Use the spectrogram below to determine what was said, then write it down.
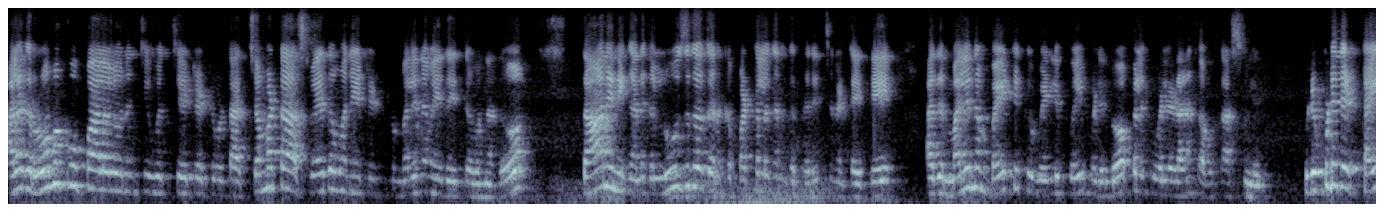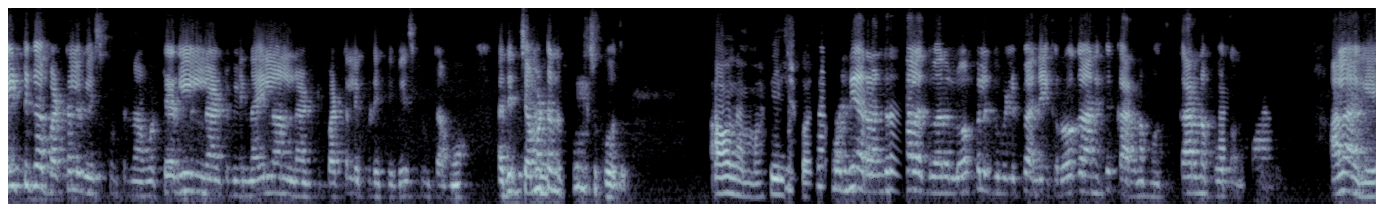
అలాగే రోమకూపాలలో నుంచి వచ్చేటటువంటి ఆ చెమట స్వేదం అనేటటువంటి మలినం ఏదైతే ఉన్నదో దానిని గనక లూజుగా గనక బట్టలు గనక ధరించినట్టయితే అది మలినం బయటకు వెళ్ళిపోయి మళ్ళీ లోపలికి వెళ్ళడానికి అవకాశం లేదు. ఇప్పుడు ఎప్పుడైతే టైట్గా బట్టలు వేసుకుంటున్నామో టెర్లిన్ లాంటివి నైలాన్ లాంటి బట్టలు ఎప్పుడైతే వేసుకుంటామో అది చెమటను పీల్చుకోదు. అవునమ్మా పీల్చుకోదు. రంధ్రాల ద్వారా లోపలికి వెళ్ళిపోయి అనేక రోగానికి కారణమవుతుంది కారణపోతుంది అలాగే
